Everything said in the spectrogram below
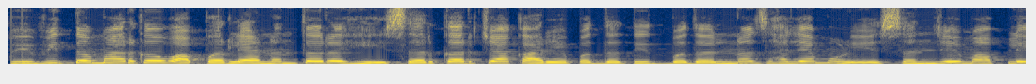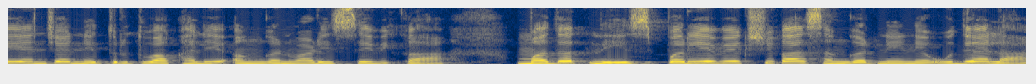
विविध मार्ग वापरल्यानंतरही सरकारच्या कार्यपद्धतीत बदल न झाल्यामुळे संजय मापले यांच्या नेतृत्वाखाली अंगणवाडी सेविका मदतनीस पर्यवेक्षिका संघटनेने उद्याला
